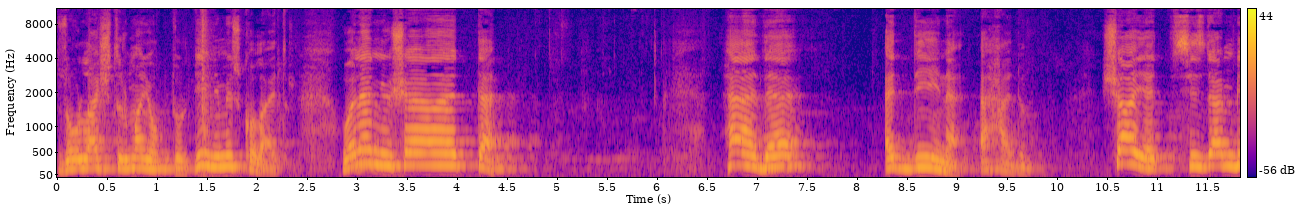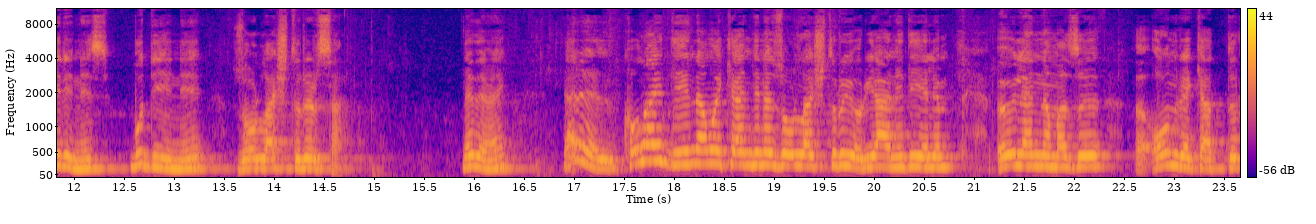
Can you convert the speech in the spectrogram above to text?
Zorlaştırma yoktur. Dinimiz kolaydır. Ve len yuşadde. Hâde eddine ehadun. Şayet sizden biriniz bu dini zorlaştırırsa, ne demek? Yani kolay din ama kendine zorlaştırıyor. Yani diyelim öğlen namazı e, 10 rekattır.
